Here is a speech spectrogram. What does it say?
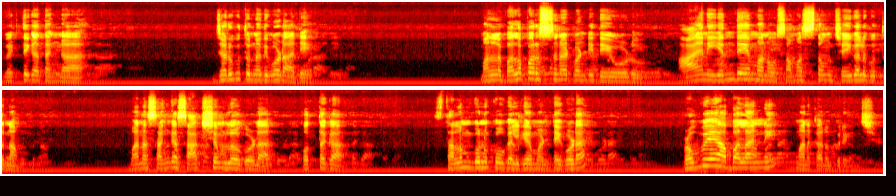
వ్యక్తిగతంగా జరుగుతున్నది కూడా అదే. మనల్ని బలపరుస్తున్నటువంటి దేవుడు ఆయన ఎందే మనం సమస్తం చేయగలుగుతున్నాం. మన సంఘ సాక్ష్యంలో కూడా కొత్తగా స్థలం కొనుక్కోగలిగామంటే కూడా ప్రభువే ఆ బలాన్ని మనకు అనుగ్రహించాడు.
